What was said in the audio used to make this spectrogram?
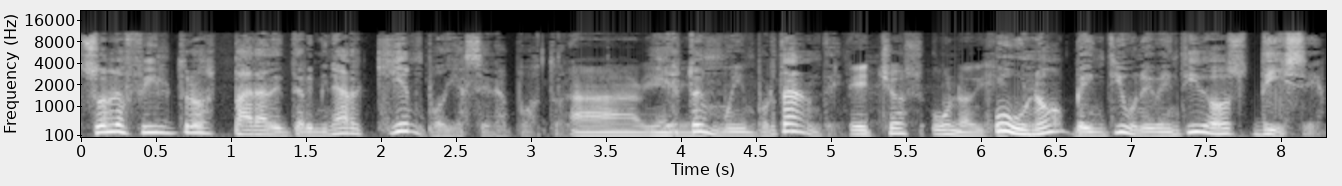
son los filtros para determinar quién podía ser apóstol. Ah, bien. y esto bien. es muy importante. Hechos 1, dijiste. 1, 21 y 22 dice,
